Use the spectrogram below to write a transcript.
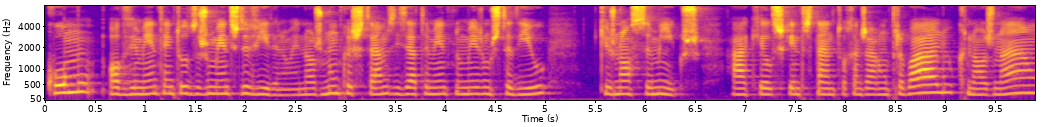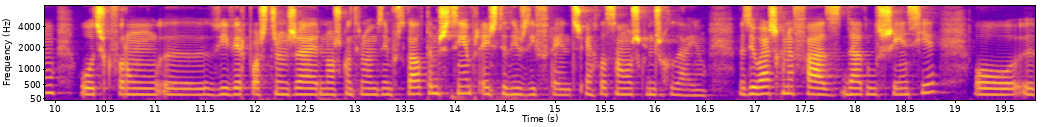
como, obviamente, em todos os momentos da vida, não é? Nós nunca estamos exatamente no mesmo estadio que os nossos amigos. Há aqueles que, entretanto, arranjaram um trabalho, que nós não, outros que foram uh, viver para o estrangeiro, nós continuamos em Portugal. Estamos sempre em estadios diferentes em relação aos que nos rodeiam. Mas eu acho que na fase da adolescência, ou uh,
